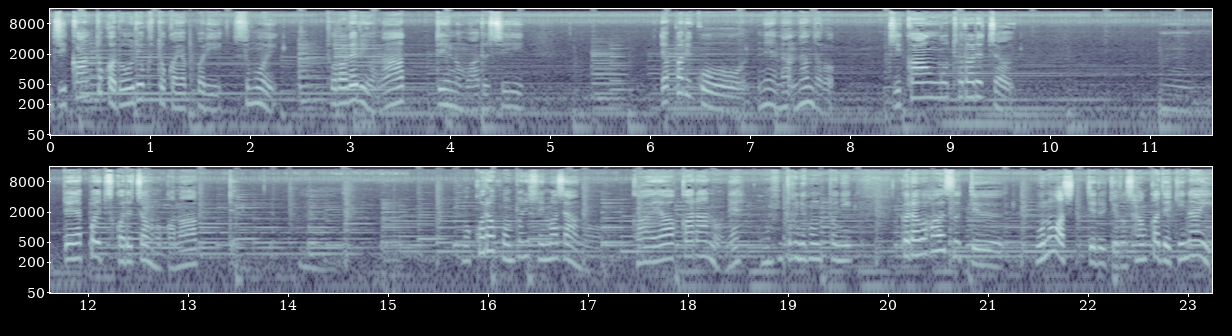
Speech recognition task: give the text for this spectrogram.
時間とか労力とかやっぱりすごい取られるよなっていうのもあるしやっぱりこうねなんだろう時間を取られちゃう、うん、でやっぱり疲れちゃうのかなって、うん。まあ、これは本当にすいません。あのガヤからのね本当に本当にクラブハウスっていうものは知ってるけど参加できない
